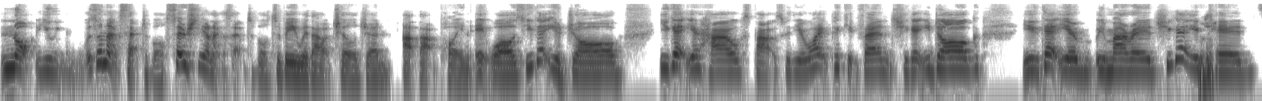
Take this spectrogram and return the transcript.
not you it was unacceptable socially unacceptable to be without children at that point. It was you get your job you get your house perhaps with your white picket fence you get your dog you get your, your marriage you get your kids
